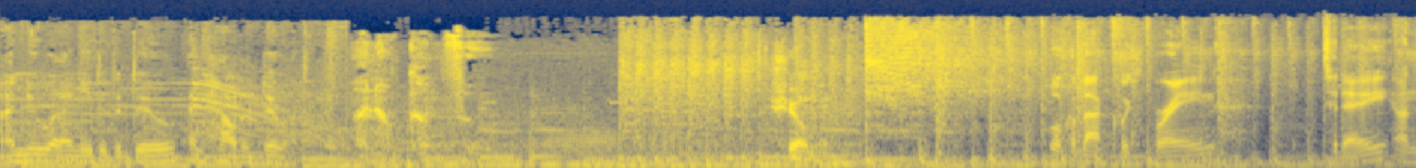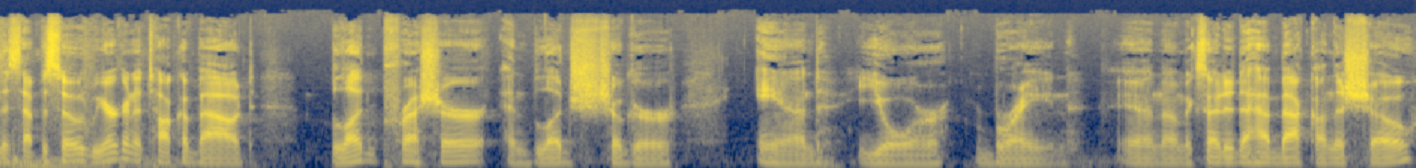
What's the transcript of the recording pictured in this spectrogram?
I knew what I needed to do and how to do it. I know Kung Fu. Show me. Welcome back, Kwik Brain. Today, on this episode, we are going to talk about blood pressure and blood sugar and your brain. And I'm excited to have back on the show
